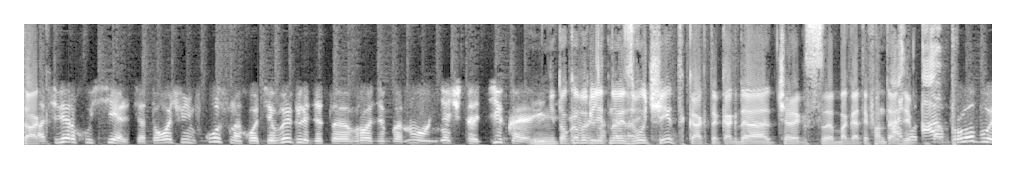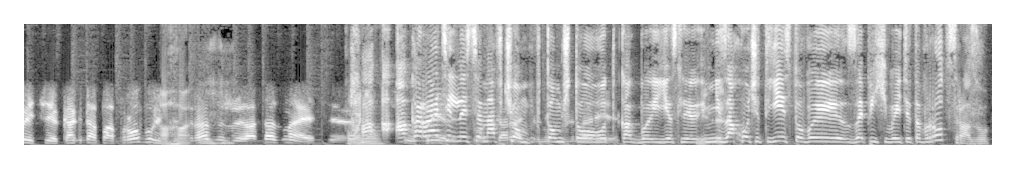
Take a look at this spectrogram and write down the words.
а Так. сверху сельдь. Это очень вкусно, хоть и выглядит э, вроде бы, ну, нечто дикое. и Не только выглядит, но и звучит как-то, когда человек с богатой А фантазией. вот попробуйте, когда попробуете, Ага. сразу же осознаете. Понял. А, а- а карательность она в чем? В том, что вот как бы если не захочет есть, то вы запихиваете это в рот сразу,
